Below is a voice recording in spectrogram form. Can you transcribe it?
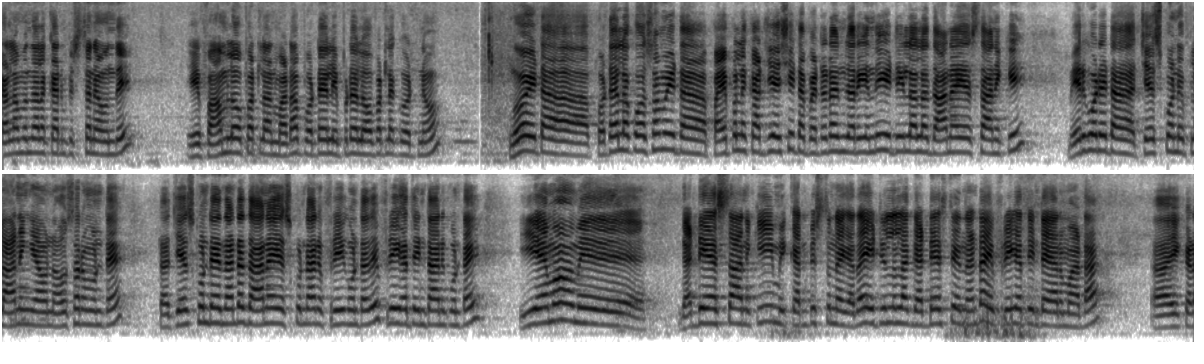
కళ్ళ ముందర కనిపిస్తూనే ఉంది. ఈ ఫామ్ లోపట్ల అనమాట పొట్టేలు ఇప్పుడే లోపట్ల కొట్టినాం. ఇంకో ఇట పొట్టేల కోసం ఇట పైపుల్ని కట్ చేసి ఇట పెట్టడం జరిగింది ఇటీలలో దాన వేస్తానికి మీరు కూడా ఇట్లా చేసుకోండి ప్లానింగ్ ఏమైనా అవసరం ఉంటే ఇట్లా చేసుకుంటే ఏంటంటే దానా వేసుకుంటానికి ఫ్రీగా ఉంటుంది ఫ్రీగా తినడానికి ఉంటాయి. ఏమో మీ గడ్డి వేస్తానికి మీకు కనిపిస్తున్నాయి కదా ఇటీలలో గడ్డి వేస్తే ఏంటంటే అవి ఫ్రీగా తింటాయి అనమాట ఇక్కడ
